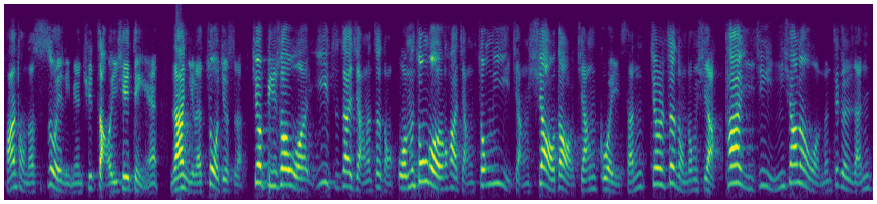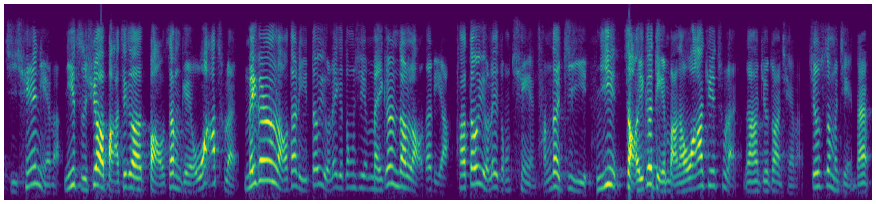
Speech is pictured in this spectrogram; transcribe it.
传统的思维里面去找一些点，然后你来做就是了。就比如说我一直在讲的这种，我们中国文化讲忠义、讲孝道、讲鬼神，就是这种东西啊，它已经营销了我们这个人几千年了。你只需要把这个宝藏给挖出来，每个人脑袋里都有那个东西，每个人的脑袋里啊，他都有那种。种潜藏的记忆，你找一个点把它挖掘出来，然后就赚钱了，就是这么简单。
